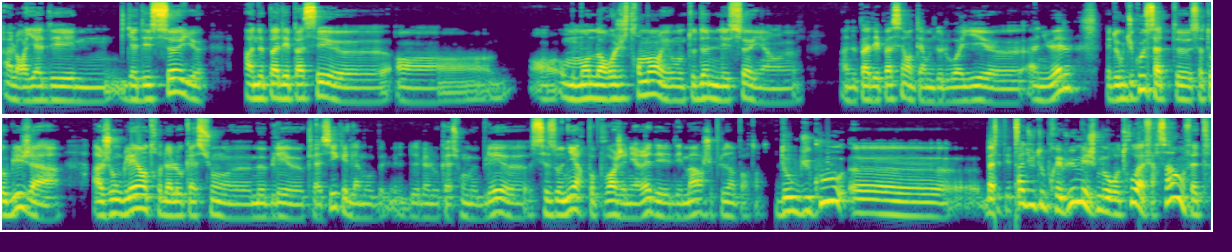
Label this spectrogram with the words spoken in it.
alors il y a des, y a des seuils à ne pas dépasser en, au moment de l'enregistrement et on te donne les seuils hein, à ne pas dépasser en termes de loyer euh, annuel. Et donc du coup, ça t'oblige à, à, jongler entre la location euh, meublée euh, classique et de la, de la location meublée saisonnière pour pouvoir générer des, des, marges plus importantes. Donc du coup, bah, c'était pas du tout prévu, mais je me retrouve à faire ça en fait,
